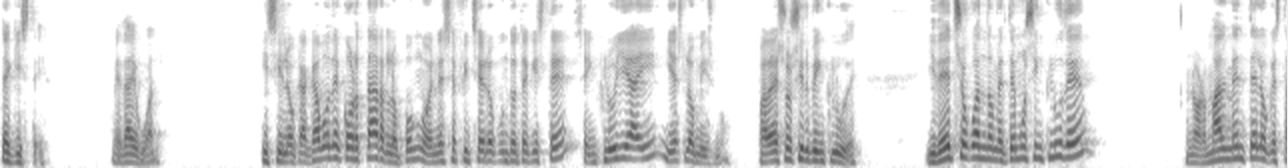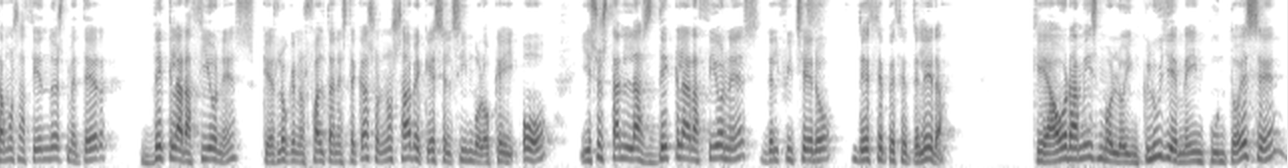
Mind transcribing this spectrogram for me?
txt, me da igual. Y si lo que acabo de cortar lo pongo en ese fichero .txt, se incluye ahí y es lo mismo. Para eso sirve include. Y de hecho cuando metemos include, normalmente lo que estamos haciendo es meter declaraciones, que es lo que nos falta en este caso, no sabe qué es el símbolo key o, y eso está en las declaraciones del fichero de cpc telera, que ahora mismo lo incluye main.s,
